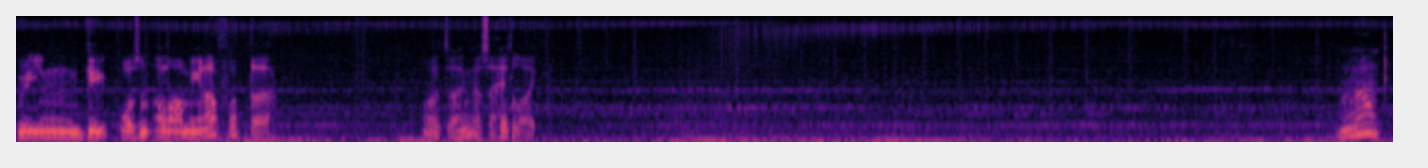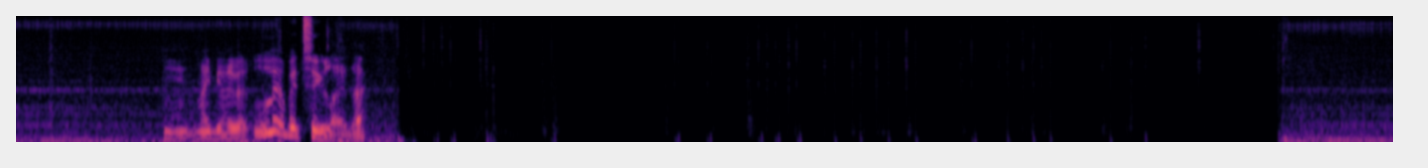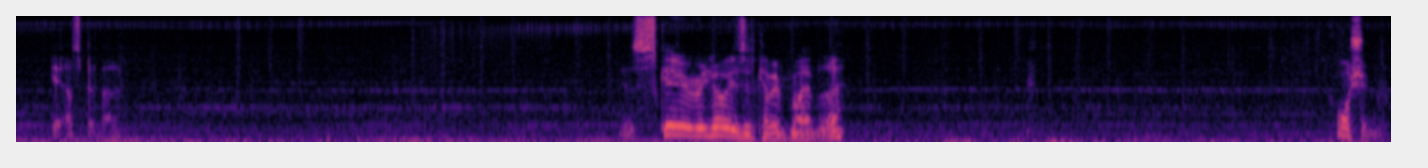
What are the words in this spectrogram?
green goop wasn't alarming enough, what the? What? I think that's a headlight. Well, yeah, maybe a little bit, little bit too low there. Yeah, that's a bit better. There's scary noises coming from over there. Caution.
